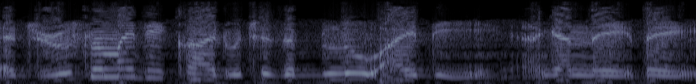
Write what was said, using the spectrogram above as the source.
a Jerusalem ID card, which is a blue ID. Again, they they.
